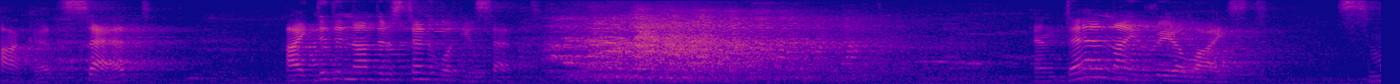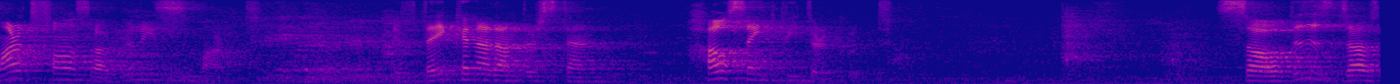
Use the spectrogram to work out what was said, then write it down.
pocket said, I didn't understand what you said. and then I realized smartphones are really smart. If they cannot understand how St. Peter could. So this is just,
